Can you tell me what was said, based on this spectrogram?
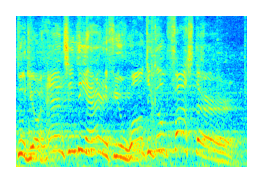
Put your hands in the air if you want to go faster.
